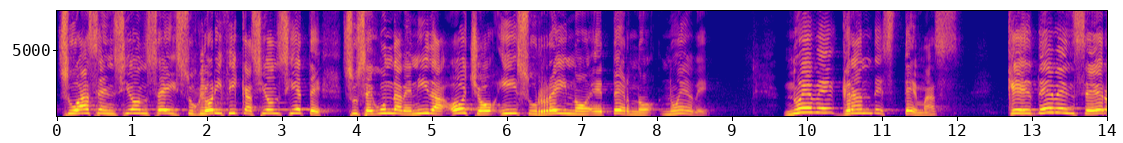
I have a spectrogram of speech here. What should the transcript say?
su ascensión. Seis, su glorificación. Siete, su segunda venida. Ocho, y su reino eterno. Nueve. Nueve grandes temas que deben ser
